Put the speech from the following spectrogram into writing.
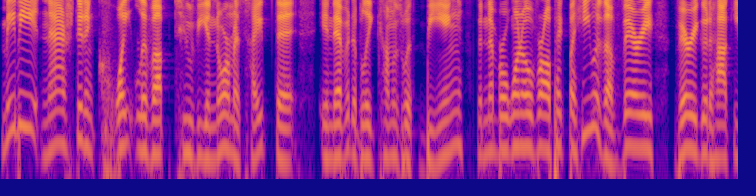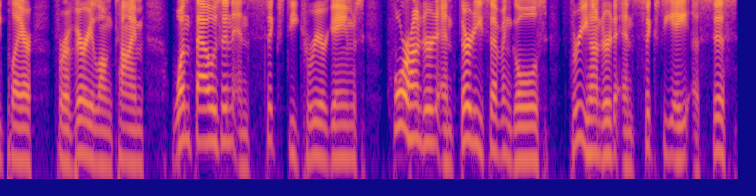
maybe Nash didn't quite live up to the enormous hype that inevitably comes with being the number one overall pick, but he was a very, very good hockey player for a very long time. 1,060 career games, 437 goals, 368 assists,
